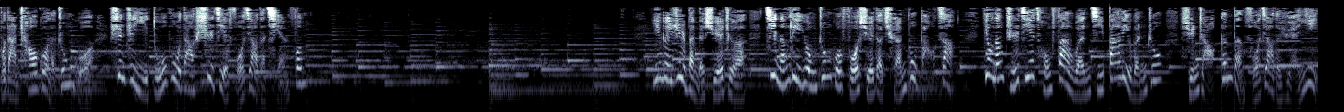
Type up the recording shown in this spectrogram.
不但超过了中国，甚至已独步到世界佛教的前锋。日本的学者既能利用中国佛学的全部宝藏，又能直接从梵文及巴利文中寻找根本佛教的原意，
